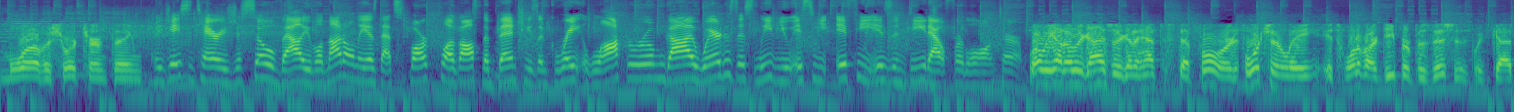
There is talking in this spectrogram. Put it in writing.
more of a short-term thing. I mean, Jason Terry is just so valuable. Not only is that spark plug off the bench, he's a great locker room guy. Where does this leave you is he, if he is indeed out for the long term? Well, we got other guys that are going to have to step forward. Fortunately, it's one of our deeper positions. We've got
